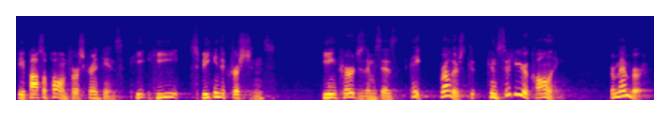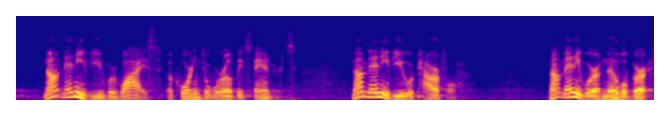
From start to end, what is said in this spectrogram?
The Apostle Paul in 1 Corinthians, he, he speaking to Christians, he encourages them. He says, Hey, brothers, consider your calling. Remember, not many of you were wise according to worldly standards. Not many of you were powerful. Not many were of noble birth.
